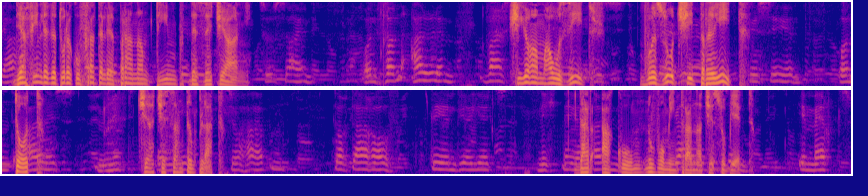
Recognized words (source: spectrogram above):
Jahre de a fi în legătură cu fratele Branham timp de 10 ani. zu sein und von allem, was Și eu am auzit, văzut și trăit gesehen und tot alles mit ceea ce s-a întâmplat. zu haben. Doch darauf gehen wir jetzt nicht näher Dar ein. acum nu vom intra în acest subiect. Im März,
